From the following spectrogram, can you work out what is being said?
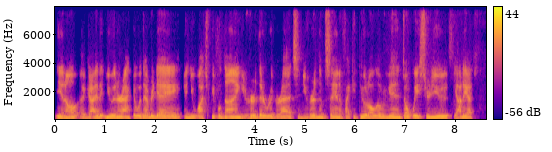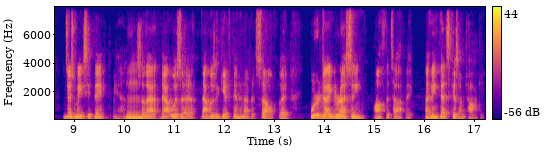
You know, a guy that you interacted with every day and you watch people dying, you heard their regrets and you heard them saying, if I could do it all over again, don't waste your youth, yada yada. It just makes you think, man. Mm. So that that was a that was a gift in and of itself. But we're digressing off the topic. I think that's because I'm talking.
